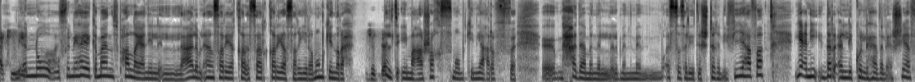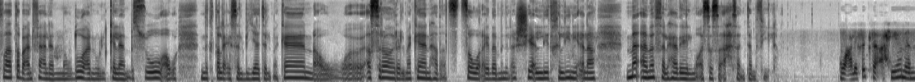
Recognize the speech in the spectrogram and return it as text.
أكيد. لأنه في النهاية كمان سبحان الله يعني العالم الآن صار صار قرية صغيرة. ممكن راح جدا. تلتقي مع شخص ممكن يعرف حدا من من من المؤسسة اللي تشتغلي فيها ف يعني درءا لكل هذا الأشياء فطبعا فعلا موضوع إنه الكلام بالسوء أو إنك تطلعي سلبيات المكان أو أسرار المكان هذا تتصور أيضا من الأشياء اللي تخليني أنا ما أمثل هذه المؤسسة أحسن تمثيل. وعلى فكرة أحيانا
